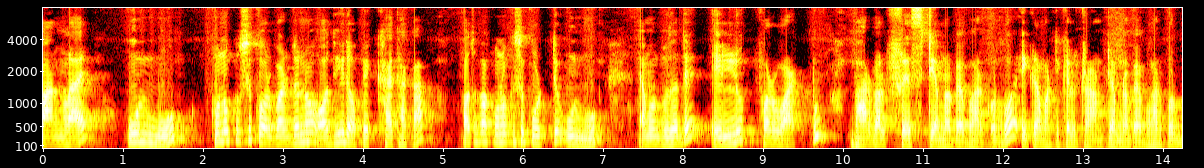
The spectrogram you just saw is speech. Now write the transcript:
বাংলায় উন্মুখ কোনো কিছু করবার জন্য অধীর অপেক্ষায় থাকা অথবা কোনো কিছু করতে উন্মুখ, এমন বোঝাতে এই লুক ফরওয়ার্ড টু ভার্বাল ফ্রেজটি আমরা ব্যবহার করব, এই গ্রামাটিক্যাল টার্মটি আমরা ব্যবহার করব।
